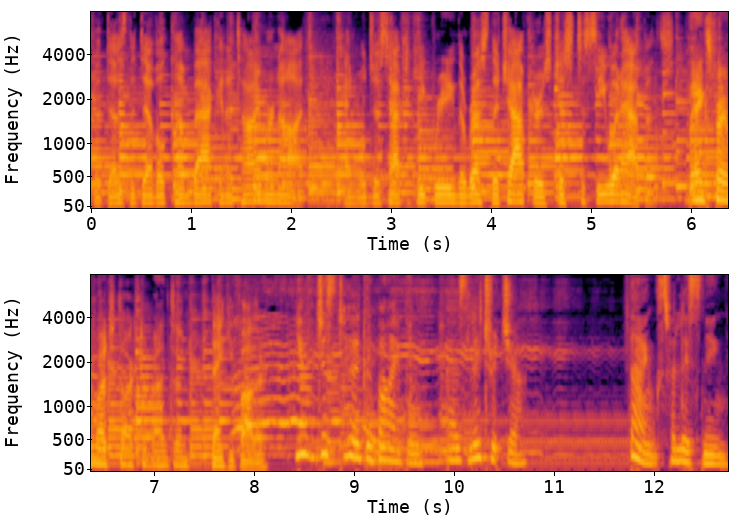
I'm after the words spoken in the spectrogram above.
but does the devil come back in a time or not? And we'll just have to keep reading the rest of the chapters just to see what happens. Thanks very much, Dr. Benton. Thank you, Father. You've just heard the Bible as literature. Thanks for listening.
